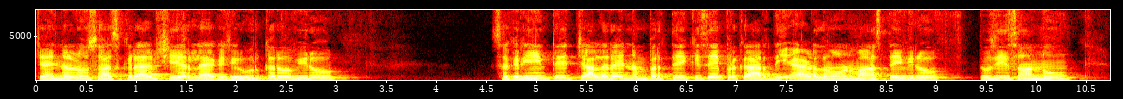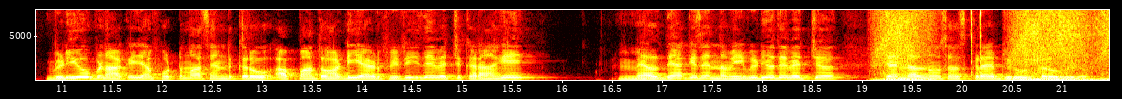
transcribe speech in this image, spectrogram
ਚੈਨਲ ਨੂੰ ਸਬਸਕ੍ਰਾਈਬ ਸ਼ੇਅਰ ਲਾਈਕ ਜ਼ਰੂਰ ਕਰੋ ਵੀਰੋ। ਸਕਰੀਨ ਤੇ ਚੱਲ ਰਹੇ ਨੰਬਰ ਤੇ ਕਿਸੇ ਪ੍ਰਕਾਰ ਦੀ ਐਡ ਲਵਾਉਣ ਵਾਸਤੇ ਵੀਰੋ, ਤੁਸੀਂ ਸਾਨੂੰ ਵੀਡੀਓ ਬਣਾ ਕੇ ਜਾਂ ਫੋਟੋਆਂ ਸੈਂਡ ਕਰੋ, ਆਪਾਂ ਤੁਹਾਡੀ ਐਡ ਫ੍ਰੀ ਦੇ ਵਿੱਚ ਕਰਾਂਗੇ। ਮਿਲਦੇ ਹਾਂ ਕਿਸੇ ਨਵੀਂ ਵੀਡੀਓ ਦੇ ਵਿੱਚ। ਚੈਨਲ ਨੂੰ ਸਬਸਕ੍ਰਾਈਬ ਜ਼ਰੂਰ ਕਰੋ ਵੀਰੋ।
